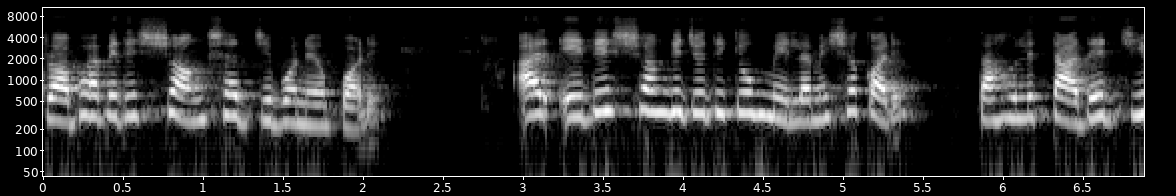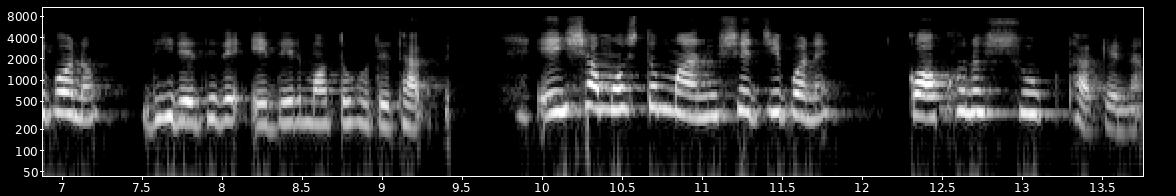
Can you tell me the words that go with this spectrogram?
প্রভাব এদের সংসার জীবনেও পড়ে। আর এদের সঙ্গে যদি কেউ মেলামেশা করে, তাহলে তাদের জীবনও ধীরে ধীরে এদের মতো হতে থাকবে। এই সমস্ত মানুষের জীবনে কখনো সুখ থাকে না।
